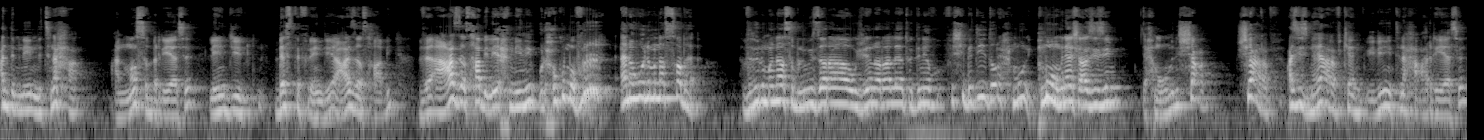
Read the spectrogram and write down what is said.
عند منين نتنحى عن منصب الرئاسة لنجيب بيست فريندي أعز أصحابي؟ أعز أصحابي اللي يحميني والحكومة فر أنا هو اللي منصبها. ذو مناصب الوزراء وجنرالات والدنيا فاش بدي يحموني. يحموهم من إيش عزيزي يحموهم من الشعب. شو يعرف عزيز ما يعرف كان يلين يتنحى على الرئاسه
